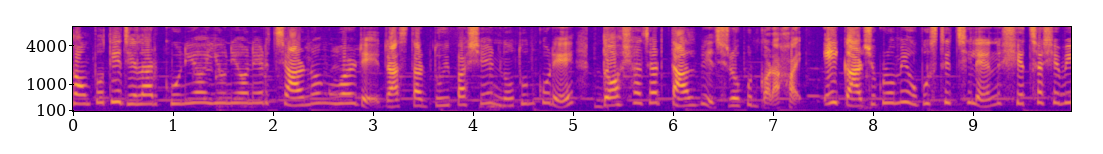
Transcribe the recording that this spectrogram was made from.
সম্প্রতি জেলার কুনিয়া ইউনিয়নের চার নং ওয়ার্ডে রাস্তার দুই পাশে নতুন করে দশ হাজার তালবীজ রোপণ করা হয়। এই কার্যক্রমে উপস্থিত ছিলেন স্বেচ্ছাসেবী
